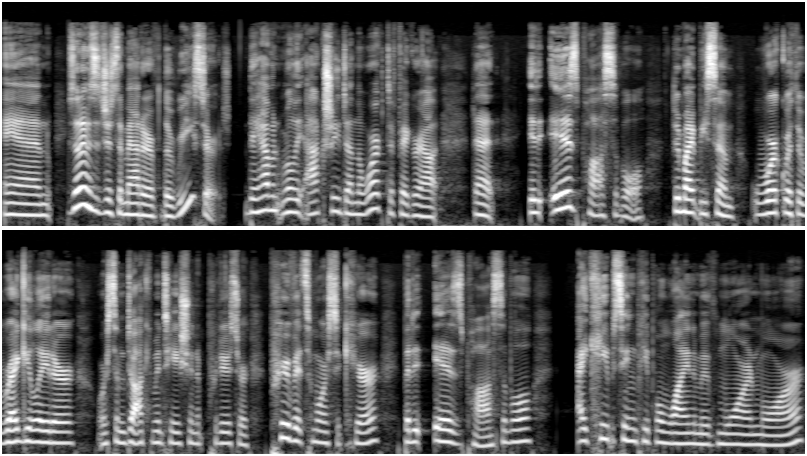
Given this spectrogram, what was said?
And sometimes it's just a matter of the research. They haven't really actually done the work to figure out that it is possible. There might be some work with a regulator or some documentation to produce or prove it's more secure, but it is possible. I keep seeing people wanting to move more and more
